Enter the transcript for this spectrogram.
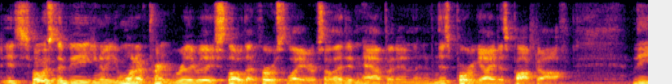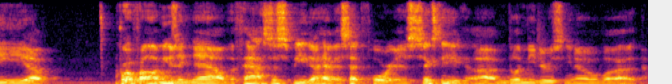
it's supposed to be, you know, you want to print really, really slow that first layer. So that didn't happen. And, and this poor guy just popped off. The, uh, profile I'm using now, the fastest speed I have it set for is 60 uh, millimeters, you know, uh,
